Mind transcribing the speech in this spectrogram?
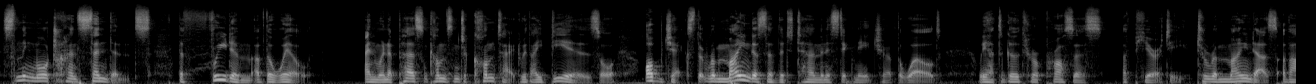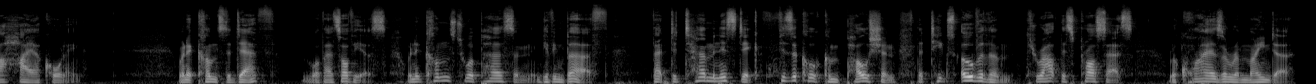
something more transcendent, the freedom of the will. And when a person comes into contact with ideas or objects that remind us of the deterministic nature of the world, we have to go through a process of purity to remind us of our higher calling. When it comes to death, well, that's obvious. When it comes to a person giving birth, that deterministic physical compulsion that takes over them throughout this process requires a reminder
